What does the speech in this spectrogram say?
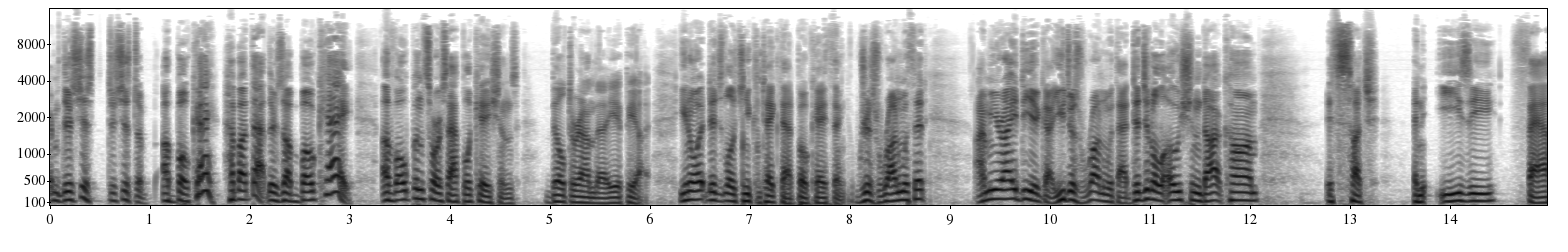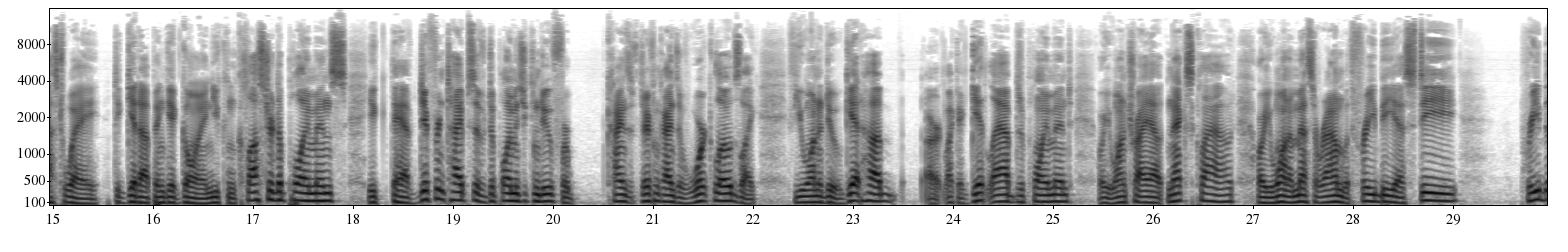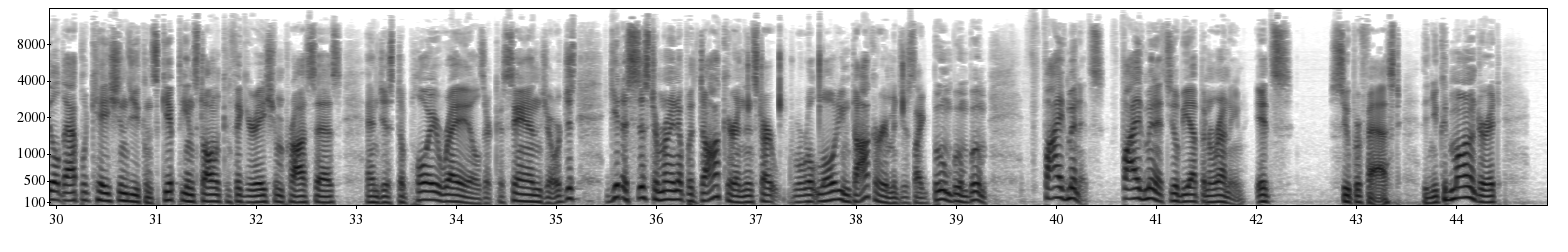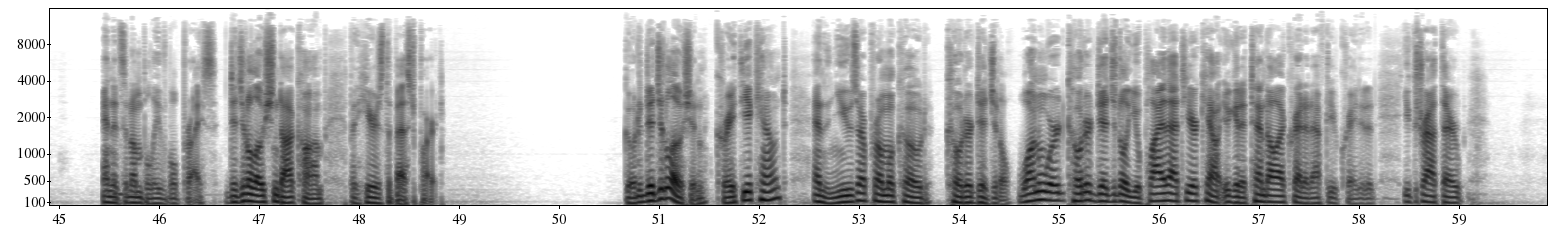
I mean, there's just there's just a, a bouquet. How about that? There's a bouquet of open source applications built around the API. You know what, DigitalOcean, you can take that bouquet thing, just run with it. I'm your idea guy. You just run with that. DigitalOcean.com. It's such an easy, fast way to get up and get going. You can cluster deployments. You, they have different types of deployments you can do for kinds of different kinds of workloads. Like if you want to do a GitHub or like a GitLab deployment, or you want to try out Nextcloud, or you want to mess around with FreeBSD, pre-built applications, you can skip the install and configuration process and just deploy Rails or Cassandra, or just get a system running up with Docker and then start loading Docker images like boom, boom, boom. Five minutes, five minutes, you'll be up and running. It's super fast. Then you can monitor it, and it's an unbelievable price. DigitalOcean.com. But here's the best part. Go to DigitalOcean, create the account, and then use our promo code CODERDIGITAL. One word, CODERDIGITAL. You apply that to your account, you get a $10 credit after you've created it. You can try out their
